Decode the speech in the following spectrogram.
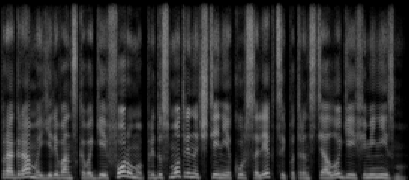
Программой Ереванского гей-форума предусмотрено чтение курса лекций по транстеологии и феминизму,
